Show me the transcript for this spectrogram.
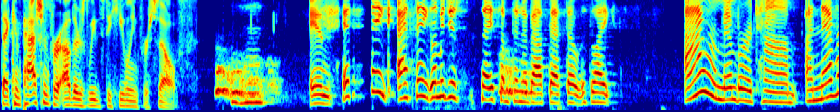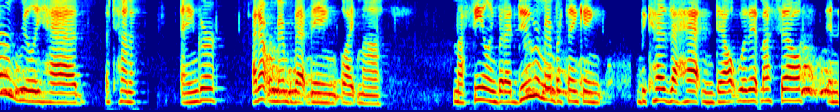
that compassion for others leads to healing for self. Mm-hmm. And I think I think let me just say something about that though. It was like I remember a time I never really had a ton of anger I don't remember that being like my my feeling, but I do remember thinking because I hadn't dealt with it myself in,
